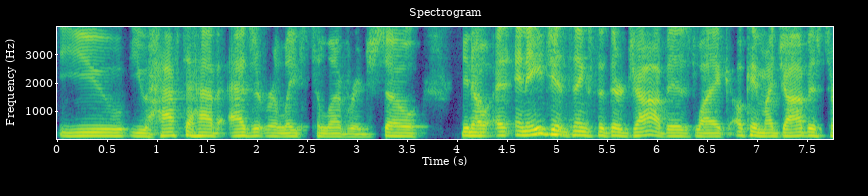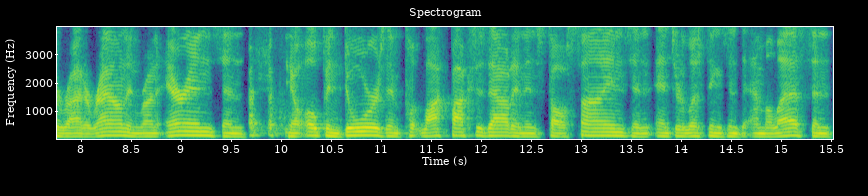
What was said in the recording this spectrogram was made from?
you you have to have as it relates to leverage. So, you know, an, an, agent thinks that their job is like, okay, my job is to ride around and run errands and you know open doors and put lock boxes out and install signs and enter listings into MLS. And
